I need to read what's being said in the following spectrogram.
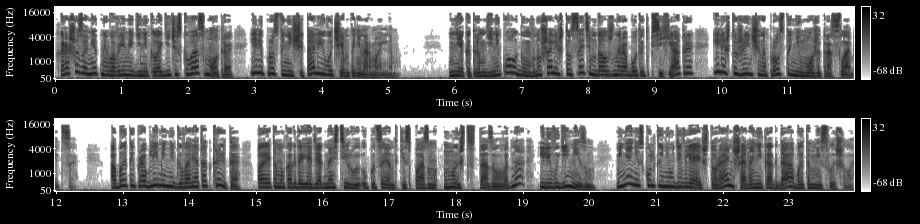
хорошо заметный во время гинекологического осмотра, или просто не считали его чем-то ненормальным. Некоторым гинекологам внушали, что с этим должны работать психиатры или что женщина просто не может расслабиться. Об этой проблеме не говорят открыто, поэтому когда я диагностирую у пациентки спазм мышц тазового дна или вагинизм, меня нисколько не удивляет, что раньше она никогда об этом не слышала.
